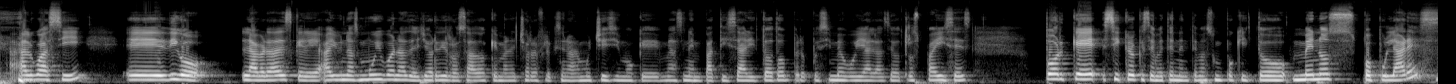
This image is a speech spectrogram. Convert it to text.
algo así. Eh, digo, la verdad es que hay unas muy buenas de Jordi Rosado que me han hecho reflexionar muchísimo, que me hacen empatizar y todo, pero pues sí me voy a las de otros países, porque sí creo que se meten en temas un poquito menos populares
